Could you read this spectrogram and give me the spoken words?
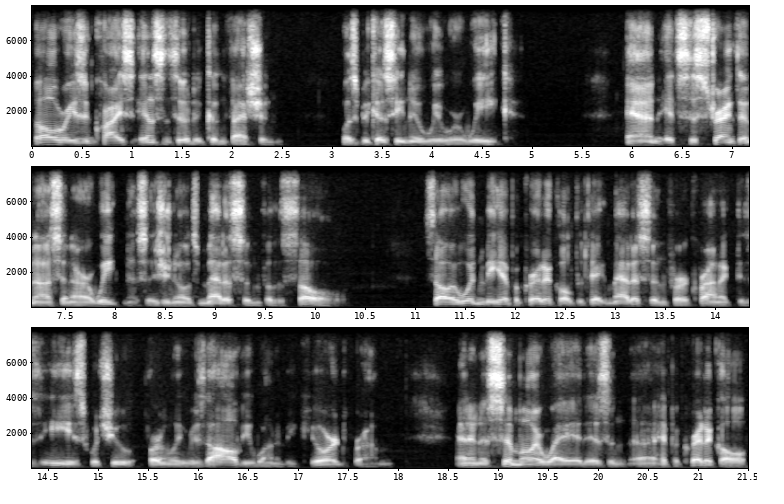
The whole reason Christ instituted confession was because he knew we were weak. And it's to strengthen us in our weakness. As you know, it's medicine for the soul. So it wouldn't be hypocritical to take medicine for a chronic disease, which you firmly resolve you want to be cured from. And in a similar way, it isn't uh, hypocritical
